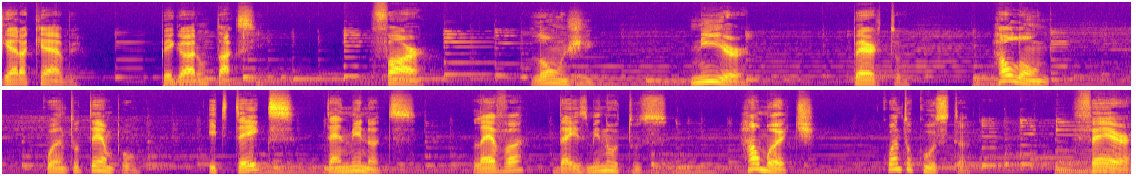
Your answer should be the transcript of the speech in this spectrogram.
Get a cab, pegar um táxi. Far, longe. Near, perto. How long? Quanto tempo? It takes 10 minutes. Leva 10 minutos. How much? Quanto custa? Fare,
